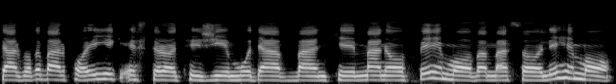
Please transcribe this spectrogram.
در واقع بر پایه یک استراتژی مدون که منافع ما و مصالح ما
